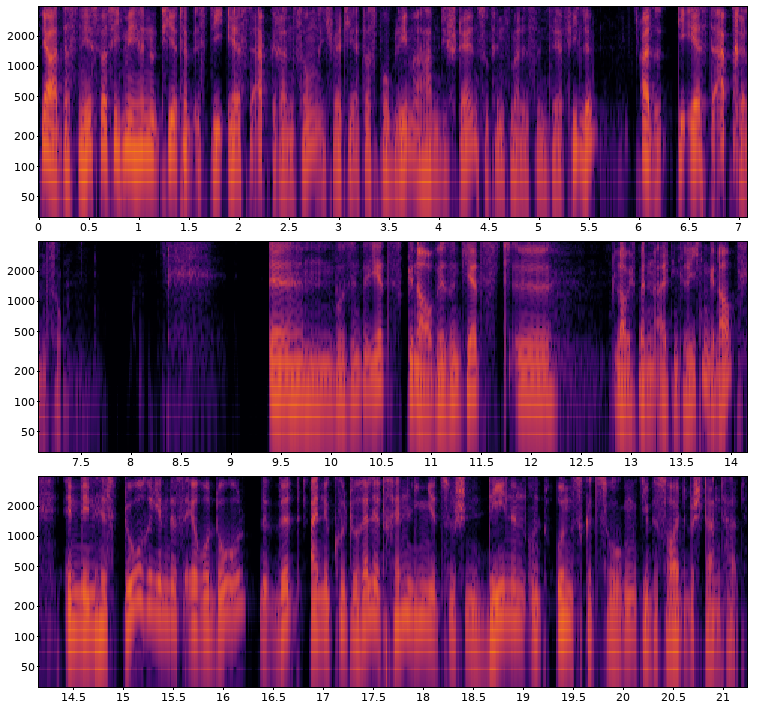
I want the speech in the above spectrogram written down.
Ja, das nächste, was ich mir hier notiert habe, ist die erste Abgrenzung. Ich werde hier etwas Probleme haben, die Stellen zu finden, weil es sind sehr viele. Also, die erste Abgrenzung. Ähm, wo sind wir jetzt? Genau, wir sind jetzt, äh, glaube ich, bei den alten Griechen, genau. In den Historien des Herodot wird eine kulturelle Trennlinie zwischen denen und uns gezogen, die bis heute Bestand hat.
